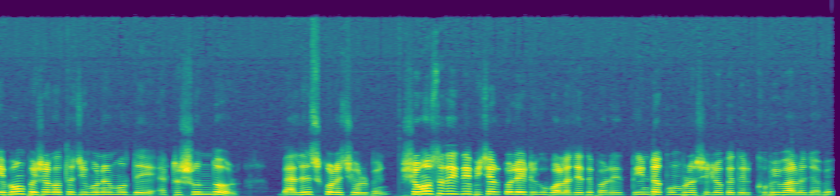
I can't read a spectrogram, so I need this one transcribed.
এবং পেশাগত জীবনের মধ্যে একটা সুন্দর ব্যালেন্স করে চলবেন। সমস্ত দিক দিয়ে বিচার করলে এটুকু বলা যেতে পারে দিনটা কুম্ভ রাশির লোকেদের খুবই ভালো যাবে।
